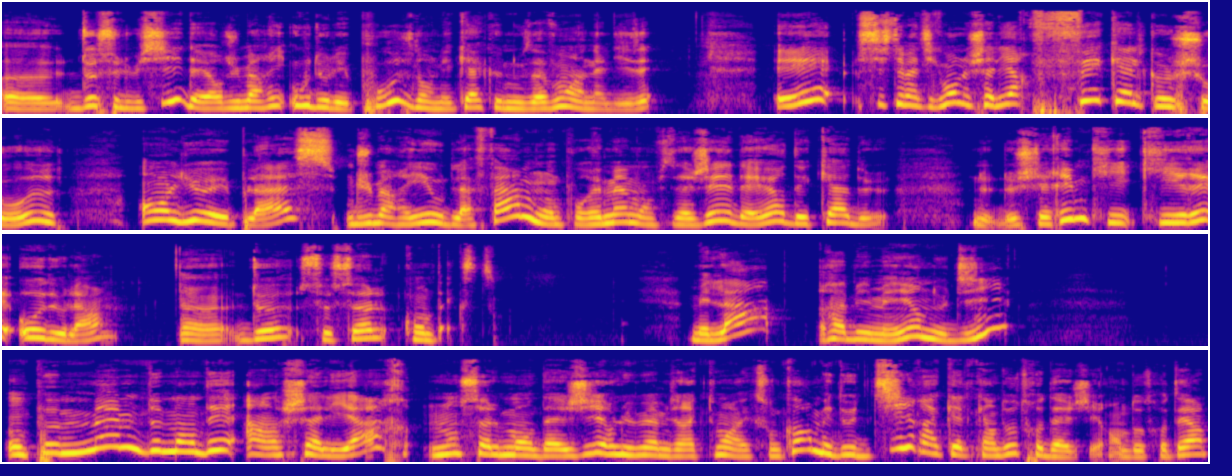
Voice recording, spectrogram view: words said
euh, de celui-ci, d'ailleurs du mari ou de l'épouse dans les cas que nous avons analysés. Et systématiquement, le chaliar fait quelque chose en lieu et place du mari ou de la femme, on pourrait même envisager d'ailleurs des cas de, de, qui iraient au-delà euh, de ce seul contexte. Mais là, Rabbi Meir nous dit, on peut même demander à un chaliar non seulement d'agir lui-même directement avec son corps, mais de dire à quelqu'un d'autre d'agir. En d'autres termes,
